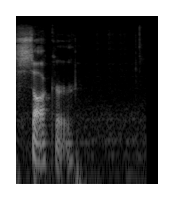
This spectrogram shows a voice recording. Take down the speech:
soccer.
